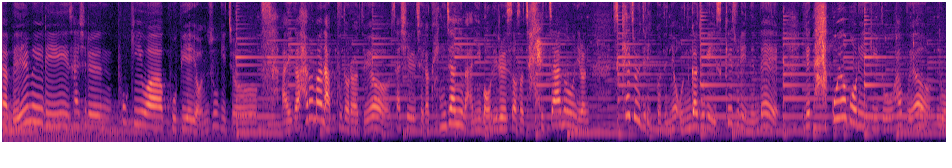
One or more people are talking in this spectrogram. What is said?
아, 사실은 포기와 고비의 연속이죠. 아이가 하루만 아프더라도요. 사실 제가 굉장히 많이 머리를 써서 잘 짜놓은 이런 스케줄들이 있거든요. 온 가족의 이 스케줄이 있는데 이게 다 꼬여버리기도 하고요. 또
